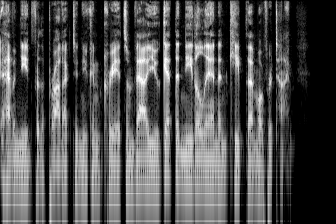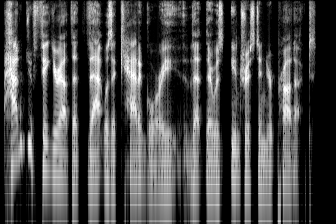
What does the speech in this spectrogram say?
have a need for the product and you can create some value, get the needle in and keep them over time. How did you figure out that that was a category that there was interest in your product?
